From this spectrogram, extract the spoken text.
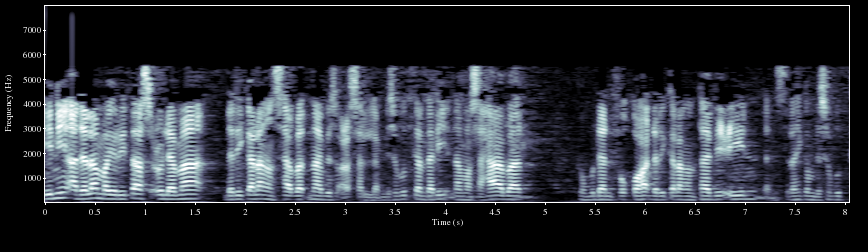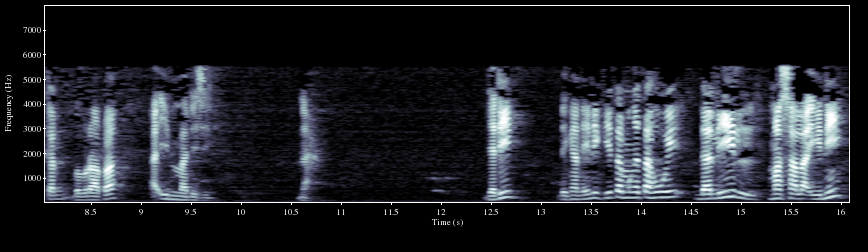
ini adalah mayoritas ulama dari kalangan sahabat Nabi SAW. Disebutkan tadi nama sahabat, kemudian fuqaha dari kalangan tabi'in, dan setelah itu disebutkan beberapa a'immah di sini. Nah, jadi dengan ini kita mengetahui dalil masalah ini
